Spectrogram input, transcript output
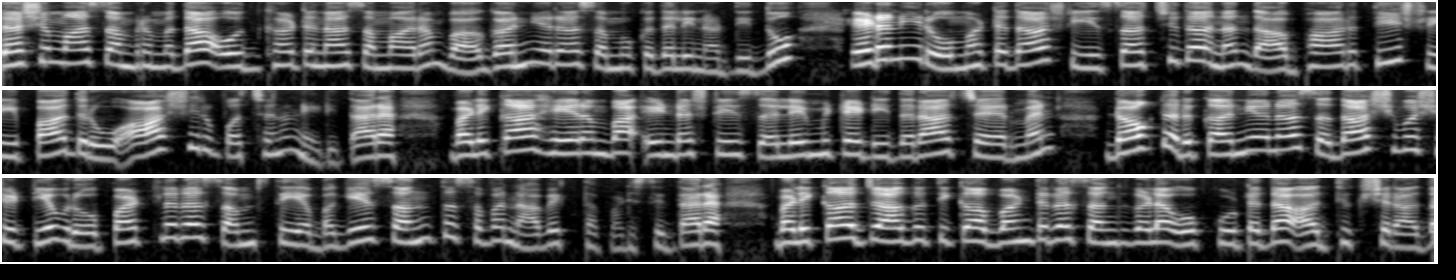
ದಶಮ ಸಂಭ್ರಮದ ಉದ್ಘಾಟನಾ ಸಮಾರಂಭ ಗಣ್ಯರ ಸಮ್ಮುಖದಲ್ಲಿ ನಡೆದಿದ್ದು, ಎಡನೀರು ಮಠದ ಶ್ರೀ ಸಚ್ಚಿದಾನಂದ ಭಾರತಿ ಶ್ರೀಪಾದರು ಆಶೀರ್ವಚನ ನೀಡಿದ್ದಾರೆ. ಬಳಿಕ ಹೇರಂಬ ಇಂಡಸ್ಟ್ರೀಸ್ ಲಿಮಿಟೆಡ್ ಇದರ ಚೇರ್ಮನ್ ಡಾಕ್ಟರ್ ಕನ್ಯಾನ ಸದಾಶಿವ ಶೆಟ್ಟಿಯವರು ಪಟ್ಲರ ಸಂಸ್ಥೆಯ ಬಗ್ಗೆ ಸಂತಸವನ್ನ ವ್ಯಕ್ತಪಡಿಸಿದ್ದಾರೆ. ಬಳಿಕ ಜಾಗತಿಕ ಬಂಟರ ಸಂಘಗಳ ಒಕ್ಕೂಟದ ಅಧ್ಯಕ್ಷರಾದ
